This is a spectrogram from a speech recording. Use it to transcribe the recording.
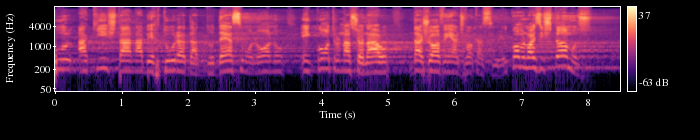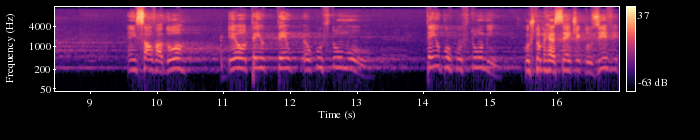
por aqui estar na abertura da, do 19º Encontro Nacional da Jovem Advocacia. E como nós estamos em Salvador, eu tenho, tenho eu costumo tenho por costume, costume recente inclusive,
